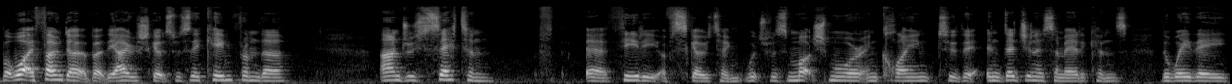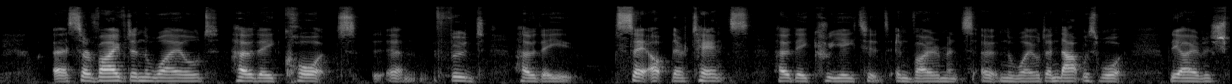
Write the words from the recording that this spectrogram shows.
but what I found out about the Irish Scouts was they came from the Andrew Seton theory of scouting, which was much more inclined to the indigenous Americans, the way they uh, survived in the wild, how they caught um, food, how they set up their tents, how they created environments out in the wild. And that was what the Irish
